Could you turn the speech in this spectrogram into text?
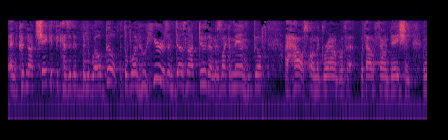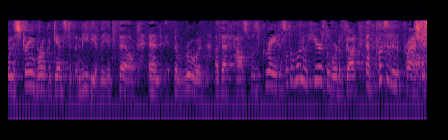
and could not shake it because it had been well built. But the one who hears and does not do them is like a man who built a house on the ground without a foundation. And when the stream broke against it, immediately it fell, and the ruin of that house was great. And so the one who hears the word of God and puts it into practice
